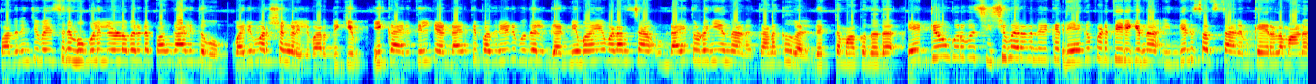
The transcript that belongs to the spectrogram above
പതിനഞ്ച് വയസ്സിന് മുകളിലുള്ളവരുടെ പങ്കാളിത്തവും വരും വർഷങ്ങളിൽ വർദ്ധിക്കും. ഇക്കാര്യത്തിൽ രണ്ടായിരത്തി പതിനേഴ് മുതൽ ഗണ്യമായ വളർച്ച ഉണ്ടായി തുടങ്ങിയെന്നാണ് കണക്കുകൾ വ്യക്തമാക്കുന്നത്. ഏറ്റവും കുറവ് ശിശുമരണ നിരക്ക് രേഖപ്പെടുത്തിയിരിക്കുന്ന ഇന്ത്യൻ സംസ്ഥാനം കേരളമാണ്.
